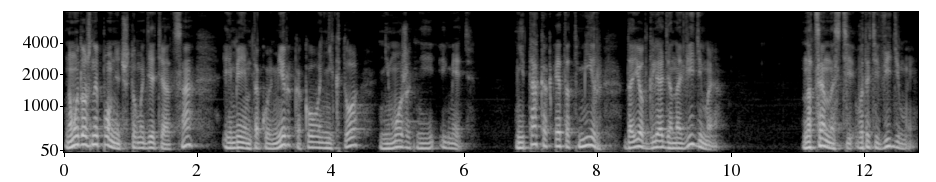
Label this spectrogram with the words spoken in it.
но мы должны помнить, что мы дети Отца и имеем такой мир, какого никто не может не иметь. Не так, как этот мир дает, глядя на видимое, на ценности, вот эти видимые.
